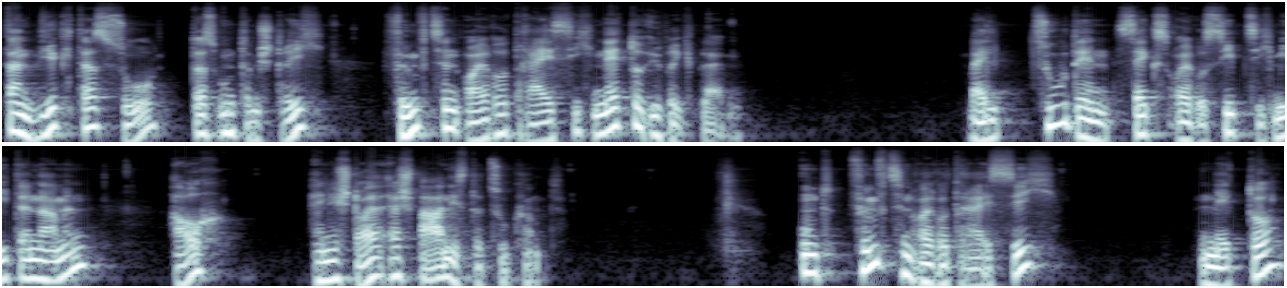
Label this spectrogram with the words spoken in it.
dann wirkt das so, dass unterm Strich 15,30 Euro netto übrig bleiben. Weil zu den 6,70 Euro Mieteinnahmen auch eine Steuerersparnis dazukommt. Und 15,30 Euro netto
